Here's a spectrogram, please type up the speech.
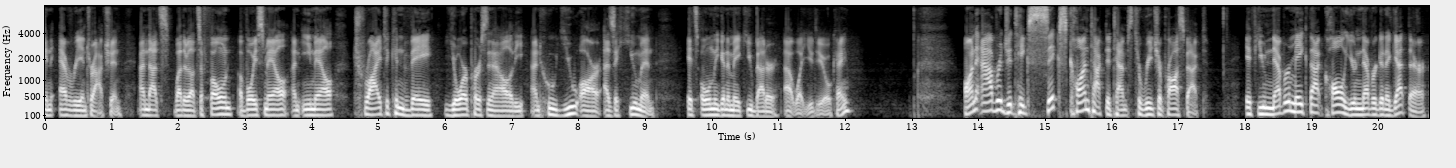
in every interaction. And that's whether that's a phone, a voicemail, an email. Try to convey your personality and who you are as a human. It's only going to make you better at what you do, okay? On average, it takes six contact attempts to reach a prospect. If you never make that call, you're never going to get there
